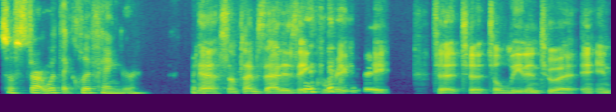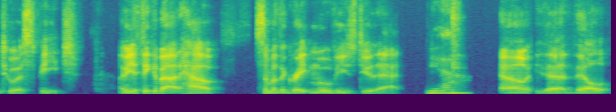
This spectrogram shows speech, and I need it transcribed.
So start with a cliffhanger. yeah, sometimes that is a great way to to to lead into a into a speech. I mean, you think about how some of the great movies do that. Yeah. You know, they'll,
